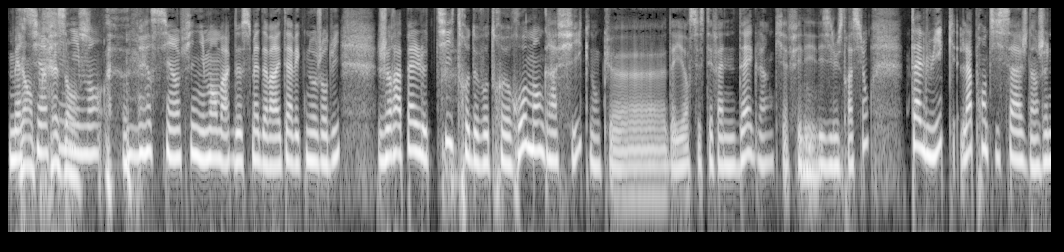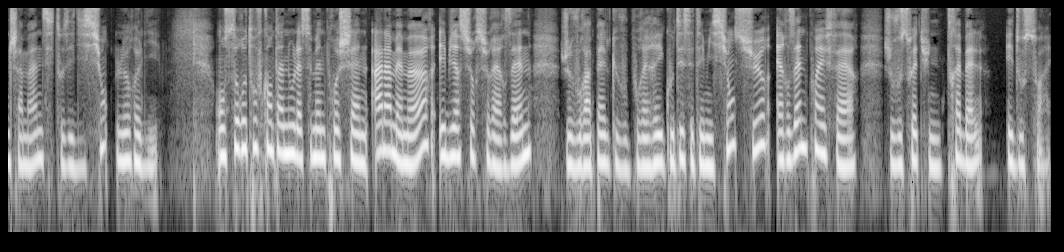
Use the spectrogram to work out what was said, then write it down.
Merci infiniment. Merci infiniment Marc de Smet d'avoir été avec nous aujourd'hui. Je rappelle le titre de votre roman graphique. Donc euh, d'ailleurs c'est Stéphane Daigle hein, qui a fait les, mmh. les illustrations. Taluik, l'apprentissage d'un jeune chaman. C'est aux éditions Le Relier. On se retrouve quant à nous la semaine prochaine à la même heure et bien sûr sur RZN. Je vous rappelle que vous pourrez réécouter cette émission sur rzn.fr. Je vous souhaite une très belle et douce soirée.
